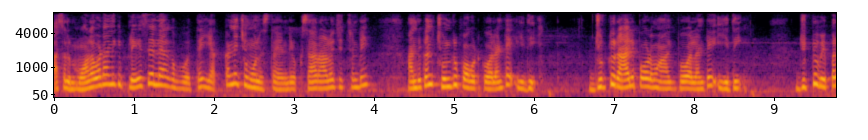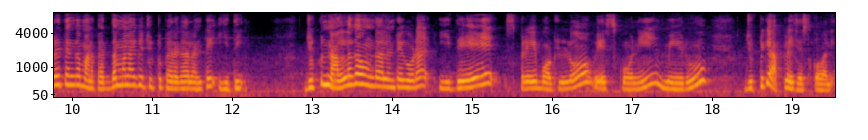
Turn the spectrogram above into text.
అసలు మొలవడానికి ప్లేసే లేకపోతే ఎక్కడి నుంచి మొలుస్తాయండి? ఒకసారి ఆలోచించండి. అందుకని చుండ్రు పోగొట్టుకోవాలంటే ఇది. జుట్టు రాలిపోవడం ఆగిపోవాలంటే ఇది. జుట్టు విపరీతంగా మన పెద్దమ్మలాగే జుట్టు పెరగాలంటే ఇది. జుట్టు నల్లగా ఉండాలంటే కూడా ఇదే స్ప్రే బాటిల్లో వేసుకొని మీరు జుట్టుకి అప్లై చేసుకోవాలి.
